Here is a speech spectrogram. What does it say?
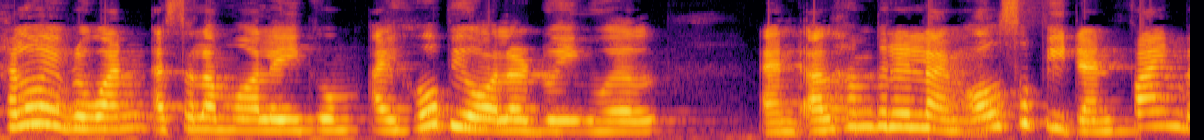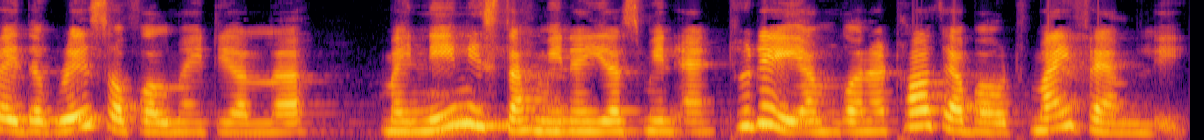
Hello everyone. Assalamu alaikum. I hope you all are doing well. And Alhamdulillah, I'm also fit and fine by the grace of Almighty Allah. My name is Tahmina Yasmin, and today I'm gonna talk about my family.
